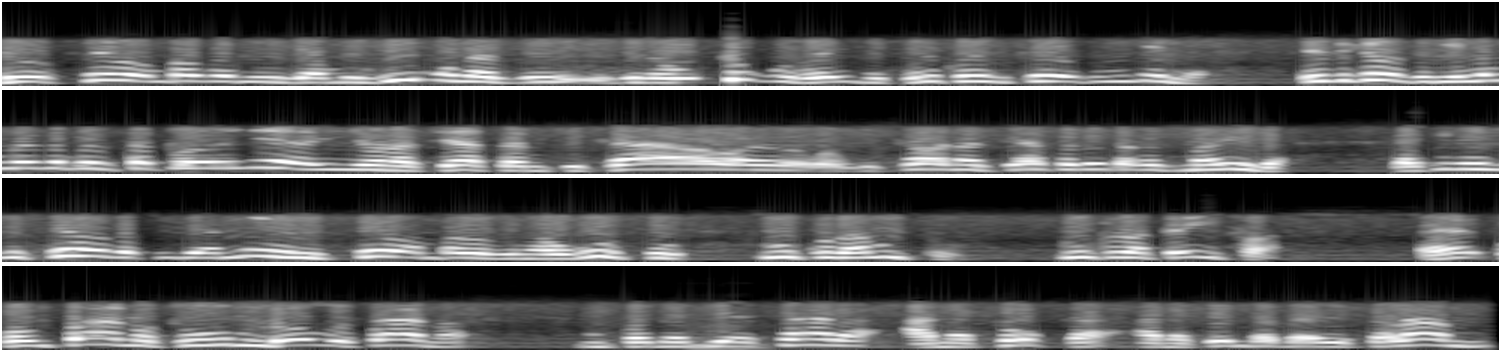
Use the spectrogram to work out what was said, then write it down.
ndio kero ambazo ni za muhimu na zina uchungu zaidi kuliko hizi kero zingine. Hizi kero zingine mnaweza kuzitatua wenyewe nyinyi wanasiasa, mkikaa wakikaa wanasiasa wanaweza kuzimaliza, lakini hizi kero za kijamii ni kero ambazo zinahusu mtu na mtu, mtu na taifa. Eh, kwa mfano tu mdogo sana, mfanyabiashara anatoka anakwenda Dar es Salaam,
